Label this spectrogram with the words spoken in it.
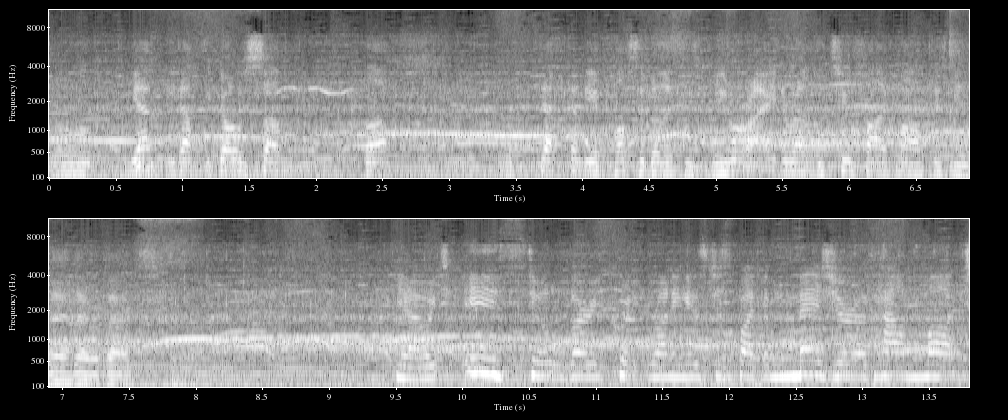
So yeah, he'd have to go some, but definitely a possibility to be right around the 2.5 mark, isn't he? There, thereabouts. Yeah, which is still very quick running. It's just by the measure of how much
